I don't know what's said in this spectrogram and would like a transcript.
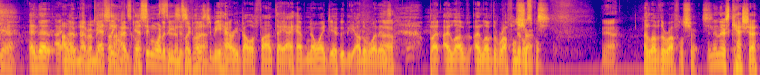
Yeah, and then I, I would am never make fun of high I'm guessing one of these is like supposed that. to be Harry Belafonte. I have no idea who the other one is, oh. but I love. I love the ruffle Middle shirts. yeah. I love the ruffle shirts. and then there's Kesha.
